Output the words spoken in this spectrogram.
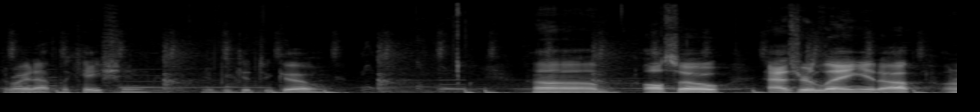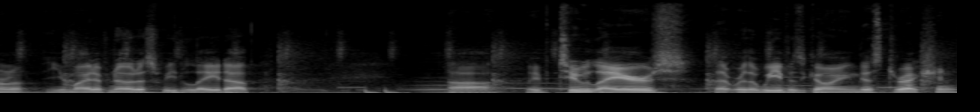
the right application. You'll be good to go. Um, also, as you're laying it up, I don't know, you might have noticed we laid up uh, we have two layers that where the weave is going this direction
